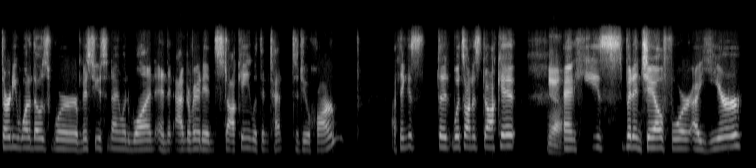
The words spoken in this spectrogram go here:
31 of those were misuse of 911 and then aggravated stalking with intent to do harm. I think is the what's on his docket. Yeah. And he's been in jail for a year.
